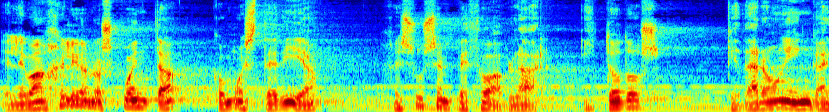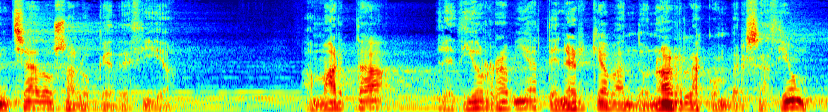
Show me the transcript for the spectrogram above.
El Evangelio nos cuenta cómo este día Jesús empezó a hablar y todos quedaron enganchados a lo que decía. A Marta le dio rabia tener que abandonar la conversación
